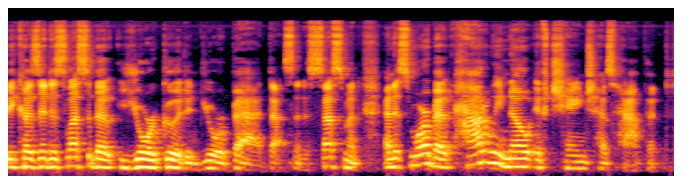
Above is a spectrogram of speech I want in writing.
because it is less about your good and your bad. That's an assessment, and it's more about how do we know if change has happened.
